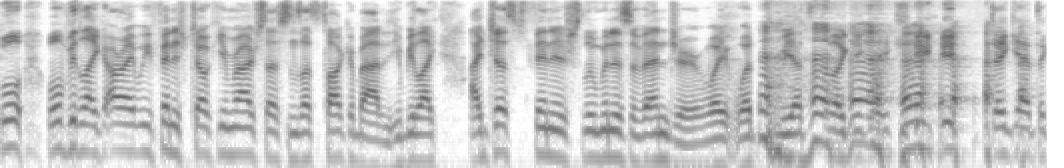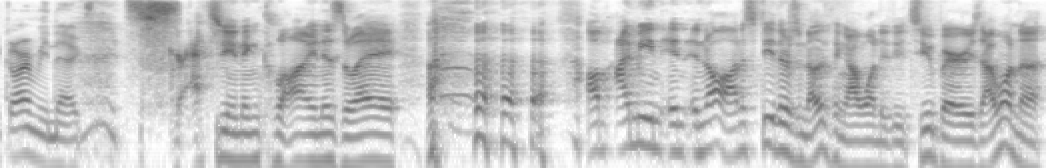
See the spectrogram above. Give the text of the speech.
we'll we'll be like, all right, we finished Tokyo Mirage Sessions. Let's talk about it. He'll be like, I just finished Luminous Avenger. Wait, what? We have to like gigantic army next. scratching and clawing his way. um, I mean, in, in all honesty, there's another thing I want to do too, Barry. Is I want to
